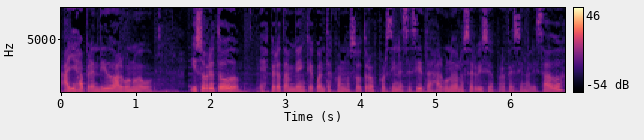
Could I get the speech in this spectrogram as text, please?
hayas aprendido algo nuevo. Y sobre todo, espero también que cuentes con nosotros por si necesitas alguno de los servicios profesionalizados,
